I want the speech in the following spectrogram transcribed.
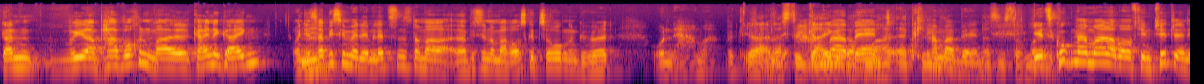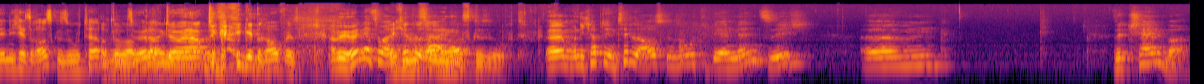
dann wieder ein paar Wochen mal keine Geigen. Und jetzt mhm. habe ich sie mir dem letztens noch mal, noch mal rausgezogen und gehört. Und Hammer, wirklich. Ja, also lass die Geige doch mal erklingen. Hammerband. Lass uns doch mal jetzt gucken wir mal, aber auf dem Titel, den ich jetzt rausgesucht habe, ob, ob, ob, die Geige drauf ist. Aber wir hören jetzt mal Welchen den Titel rein. ausgesucht? Ähm, und ich habe den Titel ausgesucht, der nennt sich ähm, The Chamber.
